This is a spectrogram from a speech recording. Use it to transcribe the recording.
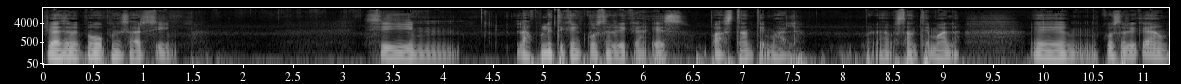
ya se me pongo a pensar si, si mm, la política en Costa Rica es bastante mala, bastante mala. Em, Costa Rica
